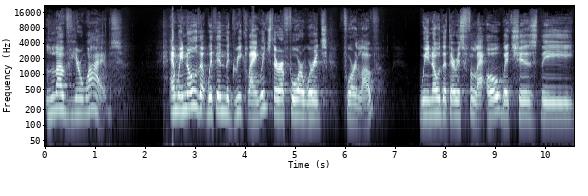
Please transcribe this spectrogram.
love your wives. And we know that within the Greek language, there are four words for love. We know that there is phileo, which is the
